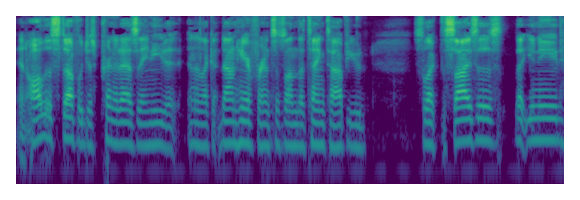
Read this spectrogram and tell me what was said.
And all this stuff we just print it as they need it. And then like down here for instance on the tank top you'd select the sizes that you need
